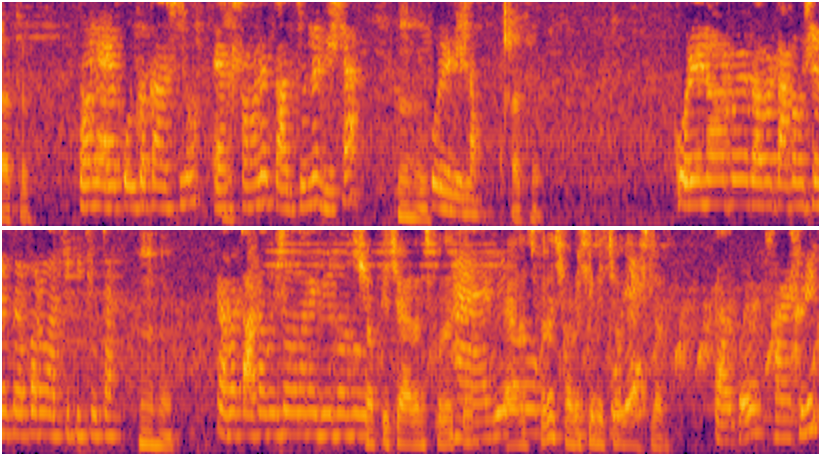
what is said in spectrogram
আচ্ছা। তখন এরা কলকাতা আসলো এক সমানে চারজনের ভিসা করে নিলাম। আচ্ছা। করে নেওয়ার পরে তারপর টাকা পয়সার ব্যাপারও আছে কিছুটা। হুম হুম। তারপর টাকা পয়সা মানে যেভাবে সবকিছু অ্যারেঞ্জ করেছে হ্যাঁ, অ্যারেঞ্জ করে সরাসরি চলে আসলেন। তারপরে সরাসরি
